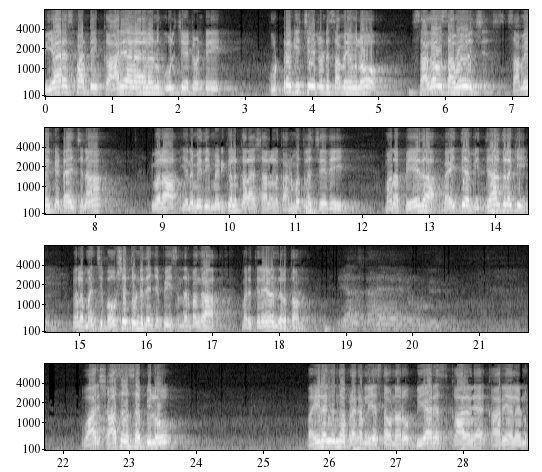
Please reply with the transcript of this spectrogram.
బీఆర్ఎస్ పార్టీ కార్యాలయాలను కూల్చేటువంటి కుట్రకిచ్చేటువంటి సమయంలో సగం సమయం సమయం కేటాయించిన ఇవాళ ఎనిమిది మెడికల్ కళాశాలలకు అనుమతులు వచ్చేది. మన పేద వైద్య విద్యార్థులకి ఇవాళ మంచి భవిష్యత్తు ఉండేదని చెప్పి ఈ సందర్భంగా మరి తెలియడం జరుగుతూ ఉన్నది. వారి శాసనసభ్యులు బహిరంగంగా ప్రకటనలు చేస్తా ఉన్నారు. బీఆర్ఎస్ కార్య కార్యాలయాన్ని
